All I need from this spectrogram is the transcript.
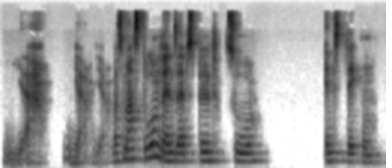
Ja, ja, ja. Was machst du, um dein Selbstbild zu entdecken?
